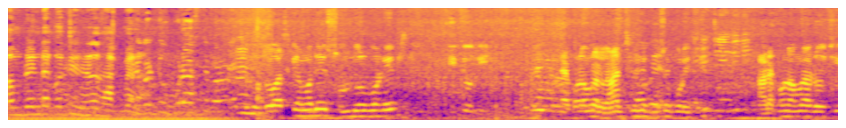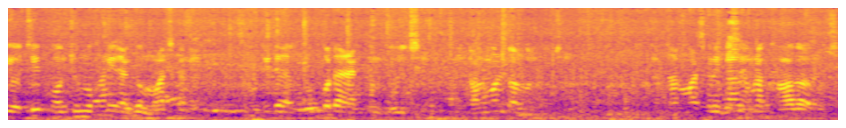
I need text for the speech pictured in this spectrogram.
কমপ্লেনটা করছি সেটা থাকবে না। তো আজকে আমাদের সুন্দরবনের দ্বিতীয় দিন। এখন আমরা লাঞ্চ নিয়ে বসে পড়েছি। আর এখন আমরা রয়েছি হচ্ছে পঞ্চমুখানের একদম মাঝখানে। নদীটা নৌকাটা একদম দুলছে। টলমল টলমল করছে। তার মাঝখানে বসে আমরা খাওয়া দাওয়া করছি।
